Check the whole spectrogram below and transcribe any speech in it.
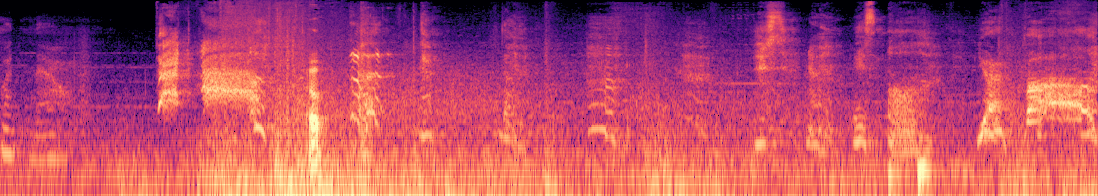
What now? Oh, This is all your fault!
